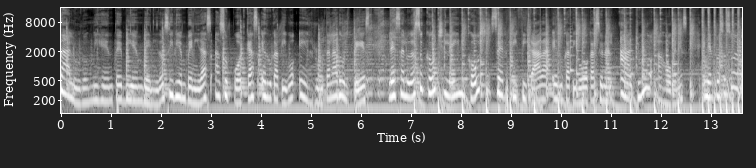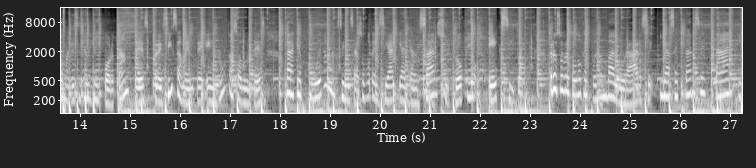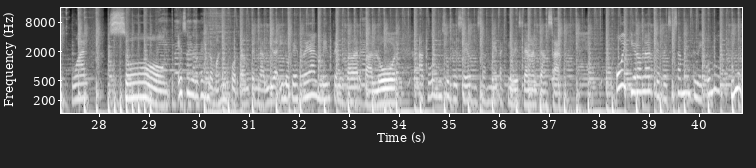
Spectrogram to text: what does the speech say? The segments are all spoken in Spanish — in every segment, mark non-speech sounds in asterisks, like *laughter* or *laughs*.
Saludos mi gente, bienvenidos y bienvenidas a su podcast educativo En Ruta a la Adultez. Les saluda su coach Laney, coach certificada educativo vocacional. Ayudo a jóvenes en el proceso de tomar decisiones importantes precisamente en ruta a su adultez para que puedan maximizar su potencial y alcanzar su propio éxito. Pero sobre todo que puedan valorarse y aceptarse tal y cual son. Eso yo creo que es lo más importante en la vida y lo que realmente les va a dar valor a todos esos deseos, esas metas que desean alcanzar. Hoy quiero hablarte precisamente de cómo tú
